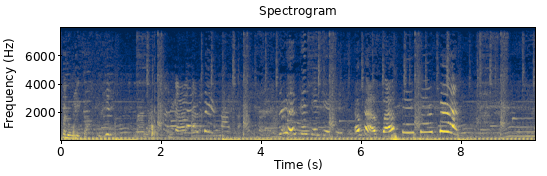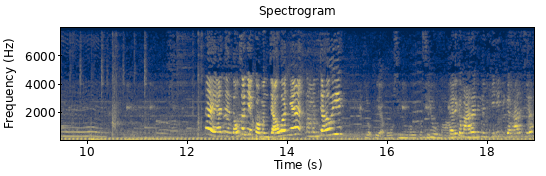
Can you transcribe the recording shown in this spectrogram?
Peduli apa. Eh, nggak usah kok menjauhi. Lo punya sini. Dari kemarin ini begini tiga hari sudah.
